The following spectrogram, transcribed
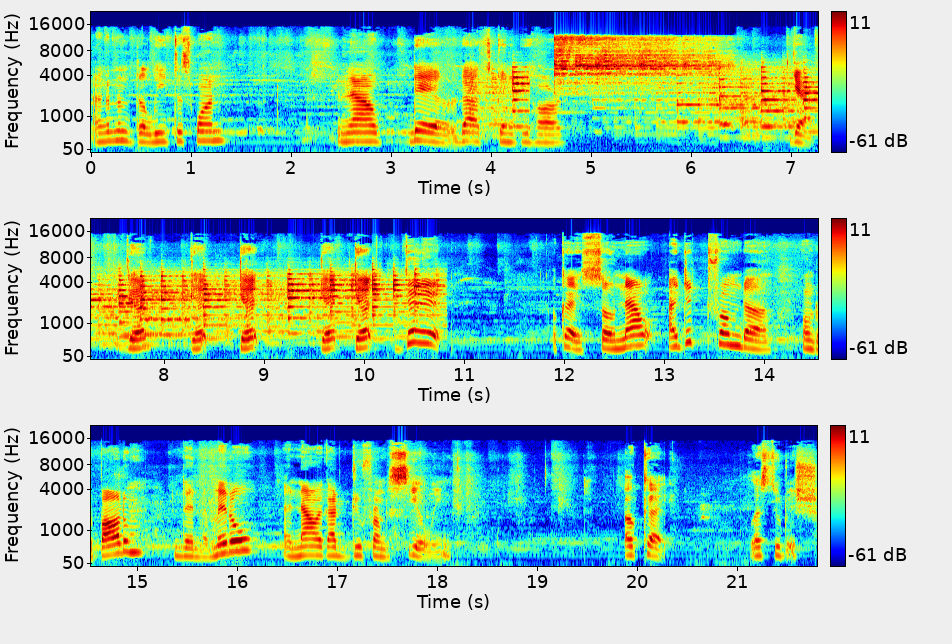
I'm gonna delete this one. Now, there, that's gonna be hard. Yeah, good, good, good, good, good, good. Okay, so now I did from the from the bottom, then the middle, and now I gotta do from the ceiling. Okay. Let's do this.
